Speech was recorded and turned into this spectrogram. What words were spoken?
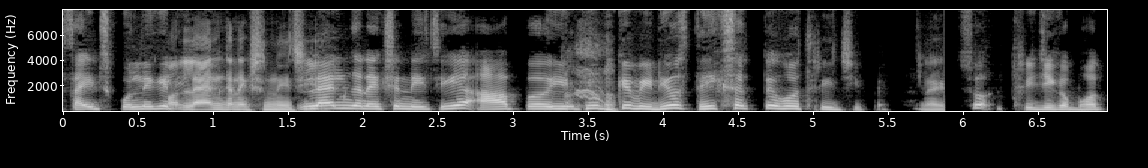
साइट्स खोलने के लिए। लैन कनेक्शन नहीं चाहिए। लैन कनेक्शन नहीं चाहिए। आप यूट्यूब के वीडियोस देख सकते हो 3G पे। Right. सो 3G का बहुत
